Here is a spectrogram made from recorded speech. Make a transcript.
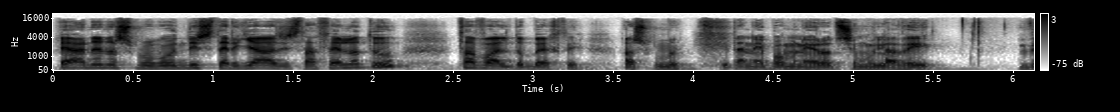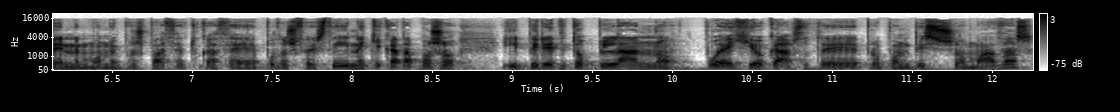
Εάν ένας προπονητής ταιριάζει στα θέλω του, θα βάλει τον παίχτη, ας πούμε. Ήταν η επόμενη ερώτησή μου, δηλαδή δεν είναι μόνο η προσπάθεια του κάθε ποδοσφαιριστή, είναι και κατά πόσο υπηρετεί το πλάνο που έχει ο κάστοτε προπονητής της ομάδας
